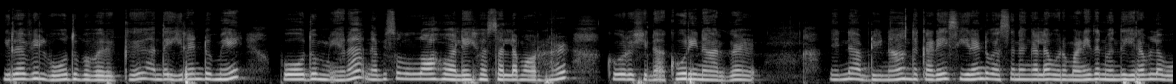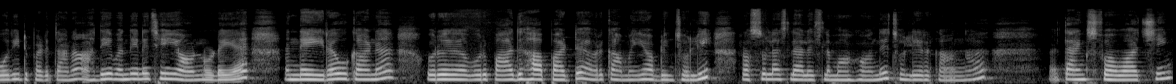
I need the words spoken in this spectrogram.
இரவில் ஓதுபவருக்கு அந்த இரண்டுமே போதும் என நபிசுல்லாஹு ஸல்லல்லாஹு அலைஹி அவர்கள் கூறுகினார் கூறினார்கள். என்ன அப்படின்னா அந்த கடைசி இரண்டு வசனங்களை ஒரு மனிதன் வந்து இரவில் ஓதிட்டு படுத்தானா அதே வந்து என்ன செய்யும்? அவனுடைய அந்த இரவுக்கான ஒரு ஒரு பாதுகாப்பாட்டு அவருக்கு அமையும் அப்படின்னு சொல்லி ரசூல்லா சல்லா அலைஹி வந்து சொல்லியிருக்காங்க. தேங்க்ஸ் ஃபார் வாட்சிங்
